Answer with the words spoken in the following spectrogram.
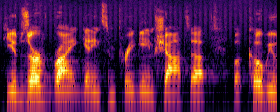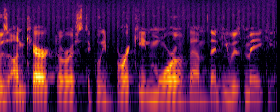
he observed Bryant getting some pregame shots up, but Kobe was uncharacteristically bricking more of them than he was making.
